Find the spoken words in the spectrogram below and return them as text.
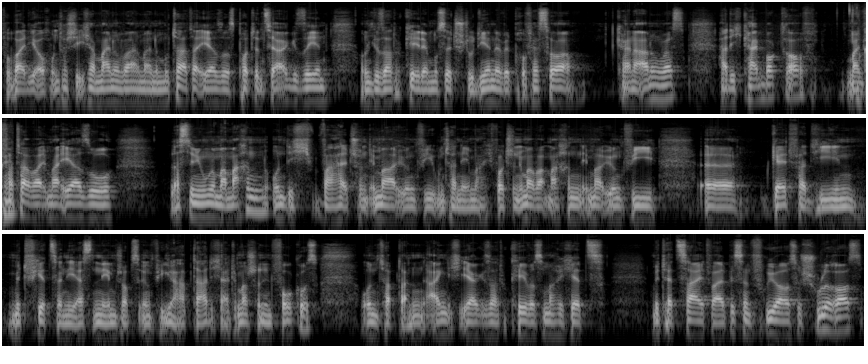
wobei die auch unterschiedlicher Meinung waren. Meine Mutter hat da eher so das Potenzial gesehen und gesagt, okay, der muss jetzt studieren, der wird Professor, keine Ahnung was. Hatte ich keinen Bock drauf. Mein Vater war immer eher so, lass den Junge mal machen und ich war halt schon immer irgendwie Unternehmer. Ich wollte schon immer was machen, immer irgendwie äh, Geld verdienen, mit 14 die ersten Nebenjobs irgendwie gehabt. Da hatte ich halt immer schon den Fokus und habe dann eigentlich eher gesagt, okay, was mache ich jetzt mit der Zeit? War halt ein bisschen früher aus der Schule raus,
